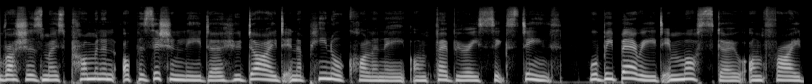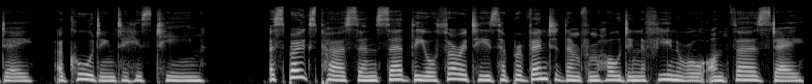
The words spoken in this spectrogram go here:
Russia's most prominent opposition leader who died in a penal colony on February 16th, will be buried in Moscow on Friday, according to his team. A spokesperson said the authorities had prevented them from holding the funeral on Thursday,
